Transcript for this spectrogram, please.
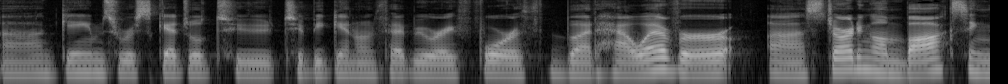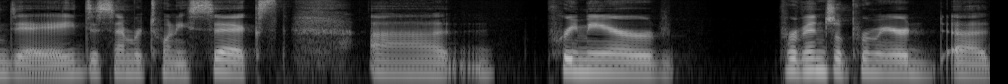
Uh, games were scheduled to to begin on February 4th. But however, uh, starting on Boxing Day, December 26th, uh, Premier provincial premier uh,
